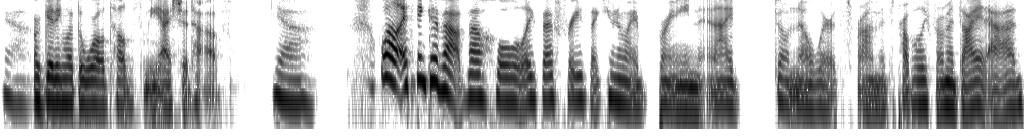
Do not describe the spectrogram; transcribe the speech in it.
Yeah. or getting what the world tells me I should have. Yeah. Well, I think about the whole, like the phrase that came to my brain, and I don't know where it's from. It's probably from a diet ad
